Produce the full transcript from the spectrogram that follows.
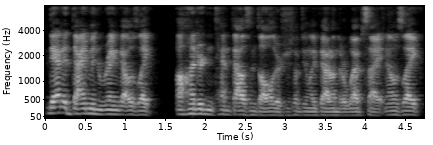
They had a diamond ring that was like hundred and ten thousand dollars or something like that on their website, and I was like,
